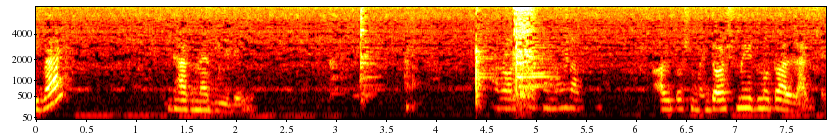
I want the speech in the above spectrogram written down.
এবার ঢাকনা দিয়ে দেবো। আর অল্প সময় রাখব অল্প সময়, দশ মিনিট মতো আর লাগবে।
